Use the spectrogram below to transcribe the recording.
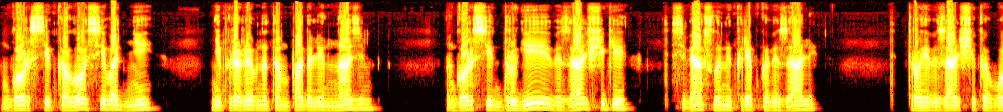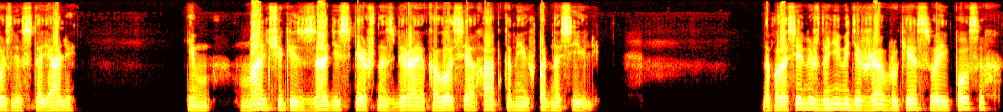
Горсти колосьев одни непрерывно там падали на земь, горсти другие вязальщики с вяслами крепко вязали, трое вязальщиков возле стояли, им Мальчики сзади, спешно сбирая колосья, охапками их подносили. На полосе между ними, держа в руке свой посох,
